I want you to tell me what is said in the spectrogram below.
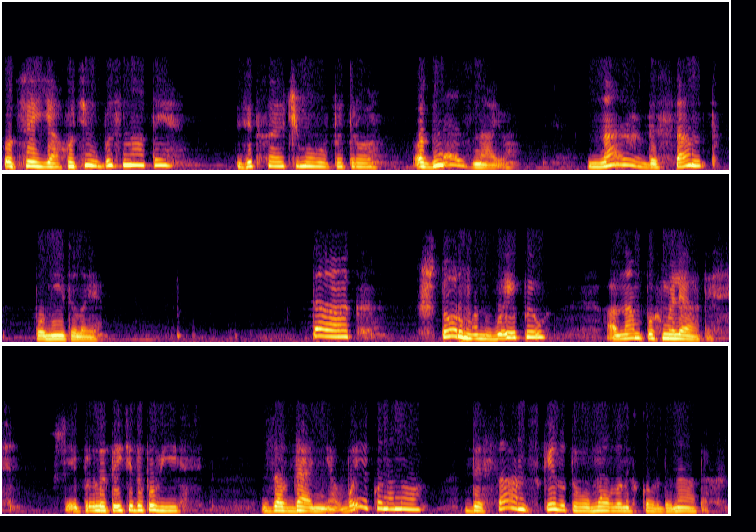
Оце я хотів би знати, зітхаючи, мовив Петро. Одне знаю. Наш десант помітили. Так, штурман випив, а нам похмелятись. Ще й прилетить і доповість. Завдання виконано, десант скинуто в умовлених координатах.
